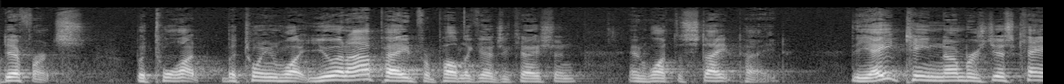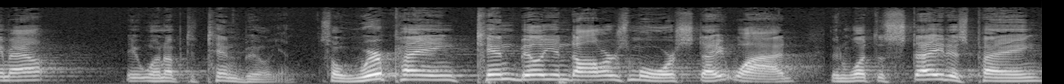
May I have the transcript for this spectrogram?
difference between, between what you and I paid for public education and what the state paid. The 18 numbers just came out it went up to 10 billion. So we're paying 10 billion dollars more statewide than what the state is paying,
